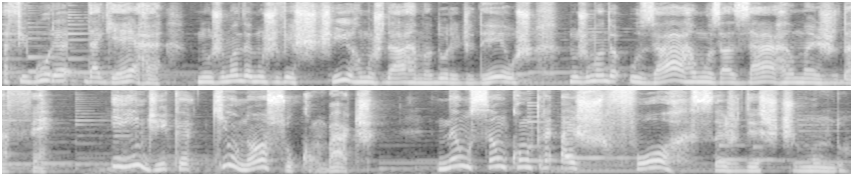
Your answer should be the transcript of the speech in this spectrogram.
a figura da guerra, nos manda nos vestirmos da armadura de Deus, nos manda usarmos as armas da fé. E indica que o nosso combate não são contra as forças deste mundo,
